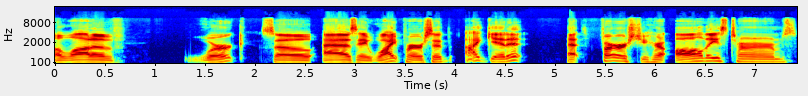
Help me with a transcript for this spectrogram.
a lot of work. So, as a white person, I get it. At first, you hear all these terms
